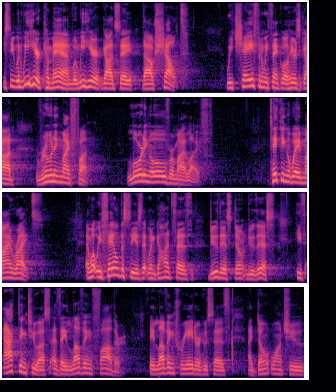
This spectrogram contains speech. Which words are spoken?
You see, when we hear command, when we hear God say, Thou shalt, we chafe and we think, Well, here's God ruining my fun, lording over my life, taking away my rights. And what we fail to see is that when God says, Do this, don't do this, He's acting to us as a loving father, a loving creator who says, I don't want you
